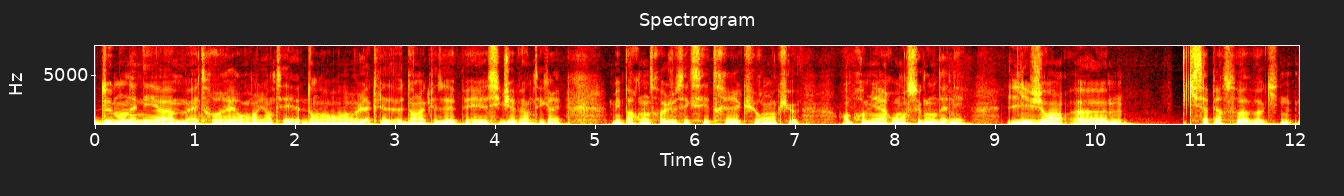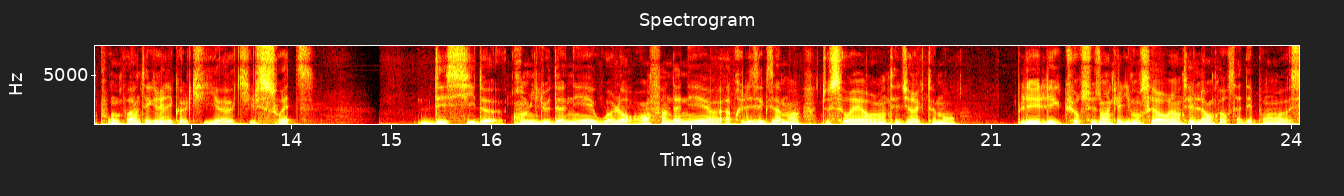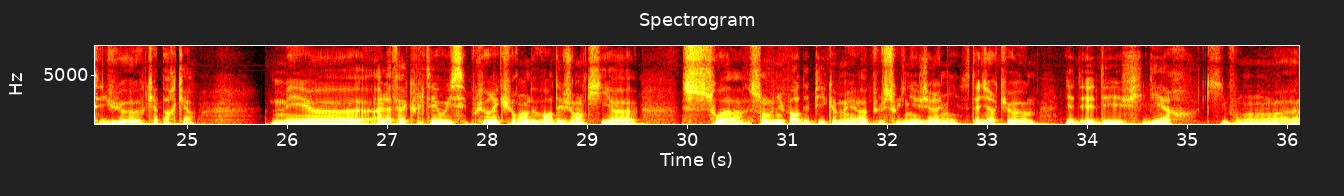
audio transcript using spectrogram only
de mon année à être réorienté dans la, classe, dans la classe de PSI que j'avais intégrée. Mais par contre, je sais que c'est très récurrent que en première ou en seconde année, les gens euh, qui s'aperçoivent qu'ils ne pourront pas intégrer l'école euh, qu'ils souhaitent décident en milieu d'année ou alors en fin d'année, euh, après les examens, de se réorienter directement. Les, cursus dans lesquels ils vont se réorienter, là encore, ça dépend, c'est du cas par cas. Mais à la faculté, oui, c'est plus récurrent de voir des gens qui soit sont venus par dépit, comme a pu le souligner Jérémy, c'est-à-dire qu'il y a des, filières qui vont euh,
